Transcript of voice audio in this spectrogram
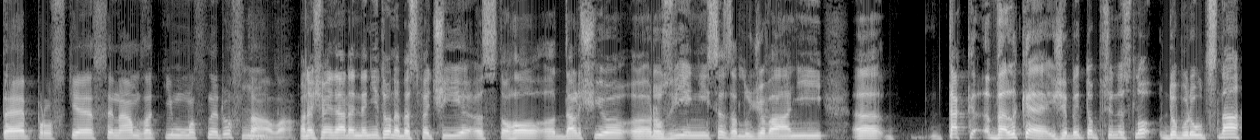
té prostě se nám zatím moc nedostává. Hmm. Pane Švejnáre, není to nebezpečí z toho dalšího e, rozvíjení se zadlužování e, tak velké, že by to přineslo do budoucna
